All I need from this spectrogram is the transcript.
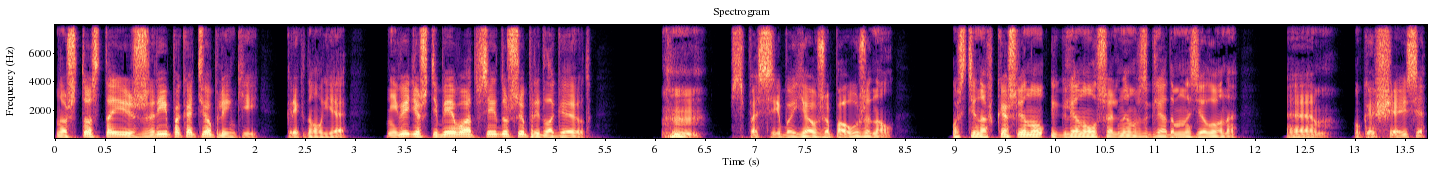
«Ну что стоишь, жри, пока тепленький!» — крикнул я. «Не видишь, тебе его от всей души предлагают». «Хм, спасибо, я уже поужинал». Устинов кашлянул и глянул шальным взглядом на Зелона. «Эм, угощайся».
